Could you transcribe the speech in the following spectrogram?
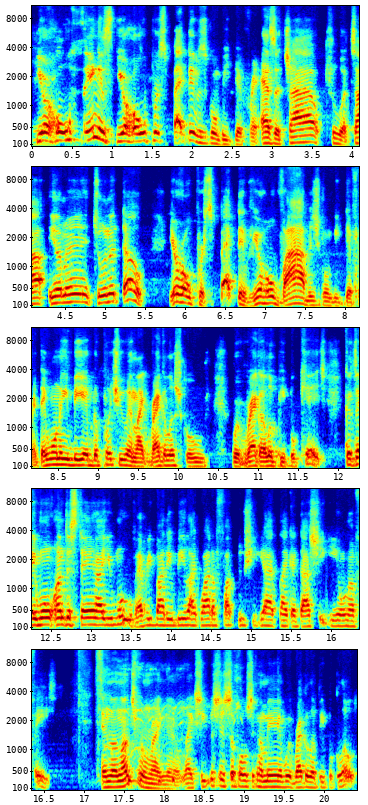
your whole thing is your whole perspective is gonna be different as a child to a top, you know what I mean, to an adult. Your whole perspective, your whole vibe is gonna be different. They won't even be able to put you in like regular schools with regular people kids because they won't understand how you move. Everybody will be like, why the fuck do she got like a dashiki on her face? in the lunchroom right now. Like she was just supposed to come in with regular people clothes.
